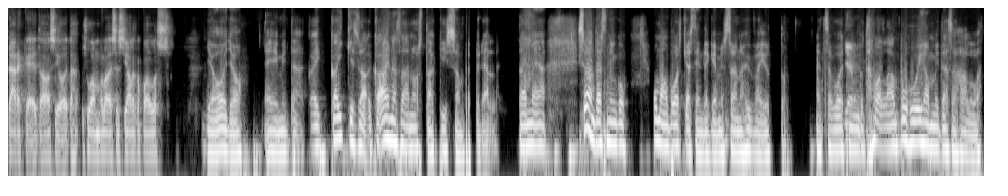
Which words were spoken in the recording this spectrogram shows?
tärkeitä asioita suomalaisessa jalkapallossa. Joo, joo, ei mitään. Kaik, kaikki saa, aina saa nostaa kissan pöydälle. Tämä on meidän, se on tässä niinku oman podcastin tekemissä aina hyvä juttu. Että sä voit niinku tavallaan puhua ihan mitä sä haluat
